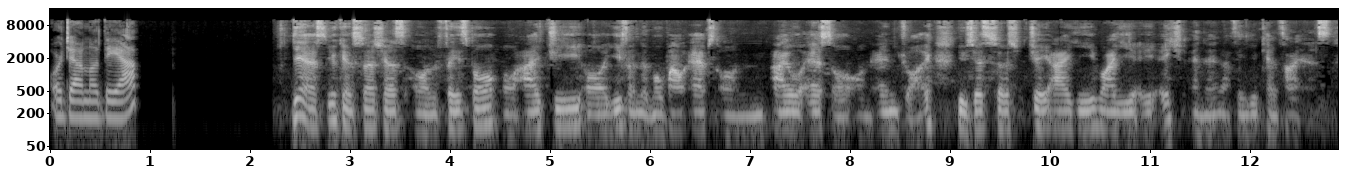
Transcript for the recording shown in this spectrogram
or download the app? Yes, you can search us on Facebook or IG or even the mobile apps on iOS or on Android. You just search J I E Y E A H and then I think you can find us.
